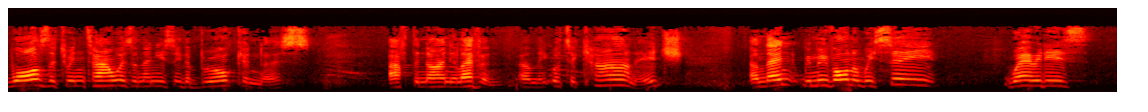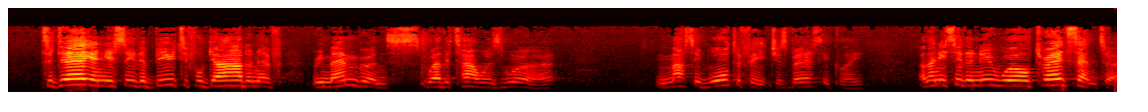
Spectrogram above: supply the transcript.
was the Twin Towers, and then you see the brokenness after 9 11 and the utter carnage. And then we move on and we see where it is today, and you see the beautiful garden of remembrance where the towers were. Massive water features, basically. And then you see the New World Trade Center.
